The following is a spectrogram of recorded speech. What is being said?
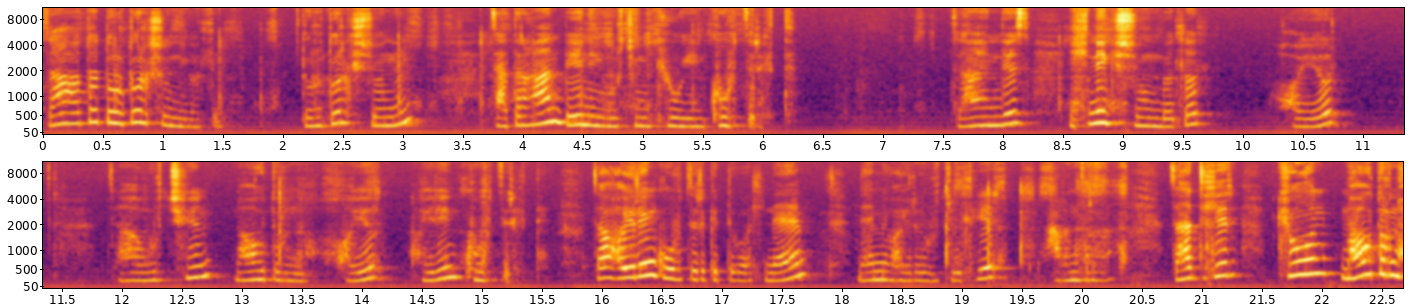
За одоо 4 дугаар гишүүнийг. 4 дугаар гишүүн нь Задаргаа нь B1 үржин Q-ийн куб зэрэгт. За эндээс эхний гишүүн бол 2. За үржих нь ноог дүр нь 2, 2-ын куб зэрэгтэй. За 2-ын куб зэрэг гэдэг бол 8. 8-ыг 2-оор үржүүлэхээр 16. За тэгэхээр Q нь ноог дүр нь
